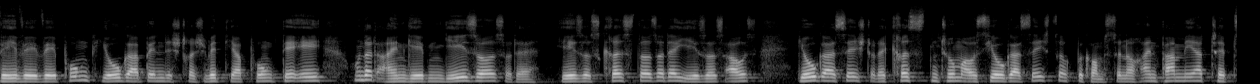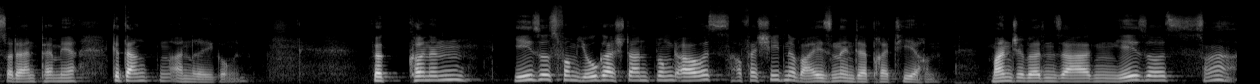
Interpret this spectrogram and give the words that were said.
www.yoga-vidya.de und dort eingeben Jesus oder Jesus Christus oder Jesus aus Yoga-Sicht oder Christentum aus Yoga-Sicht, so bekommst du noch ein paar mehr Tipps oder ein paar mehr Gedankenanregungen. Wir können Jesus vom Yoga-Standpunkt aus auf verschiedene Weisen interpretieren. Manche würden sagen, Jesus ah,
